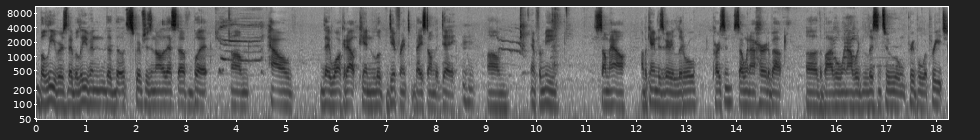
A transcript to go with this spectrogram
believers they believe in the, the scriptures and all of that stuff but um, how they walk it out can look different based on the day um, and for me somehow i became this very literal person so when i heard about uh, the bible when i would listen to when people would preach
